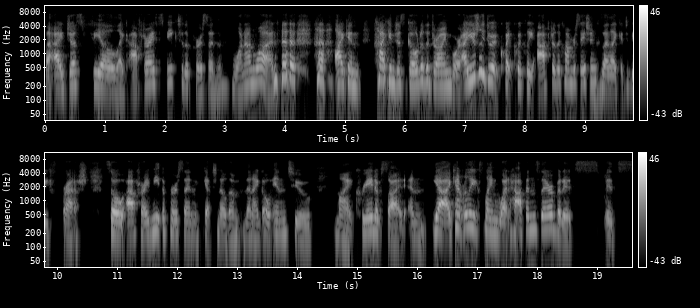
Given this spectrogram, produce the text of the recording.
but i just feel like after i speak to the person one on one i can i can just go to the drawing board. I usually do it quite quickly after the conversation mm-hmm. because i like it to be fresh. So after i meet the person get to know them then i go into my creative side. And yeah i can't really explain what happens there but it's it's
